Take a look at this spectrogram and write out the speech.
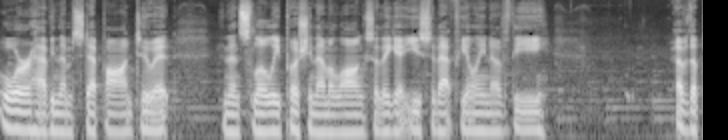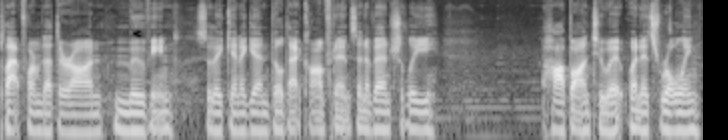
or having them step onto it and then slowly pushing them along so they get used to that feeling of the of the platform that they're on moving so they can again build that confidence and eventually hop onto it when it's rolling.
